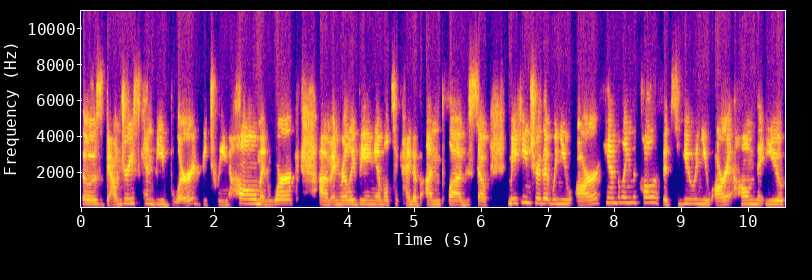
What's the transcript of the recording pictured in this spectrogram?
Those boundaries can be blurred between home and work um, and really being able to kind of unplug. So, making sure that when you are handling the call, if it's you and you are at home, that you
